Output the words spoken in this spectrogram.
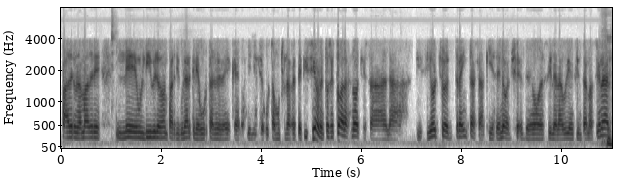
padre o una madre lee un libro en particular que le gusta al bebé, que a los niños les gusta mucho la repetición, entonces todas las noches a las 18.30, ya aquí es de noche, debo decirle a la audiencia internacional,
